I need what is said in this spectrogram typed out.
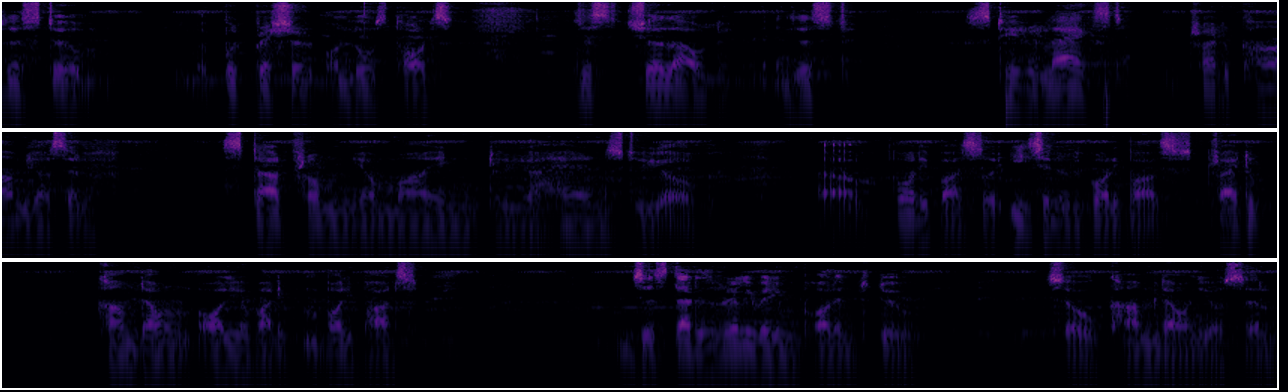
just uh, put pressure on those thoughts. Just chill out and just stay relaxed. Try to calm yourself start from your mind to your hands to your uh, body parts. So each and every body parts. Try to calm down all your body body parts. Just that is really very important to do. So calm down yourself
